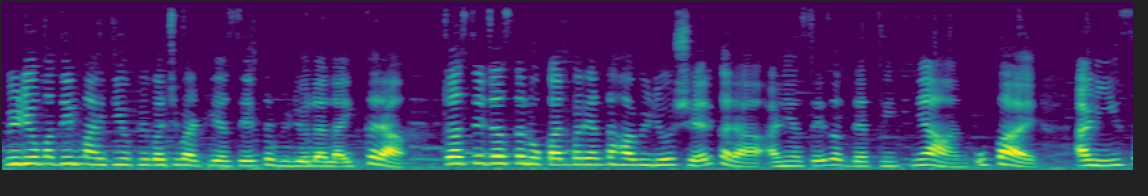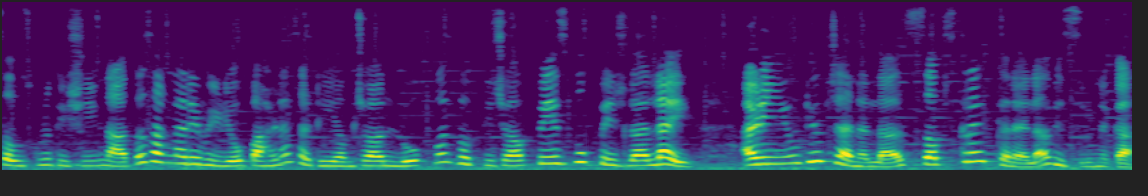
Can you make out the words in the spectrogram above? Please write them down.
व्हिडिओमधील माहिती उपयोगाची वाटली असेल तर व्हिडिओला लाईक करा. जास्तीत जास्त लोकांपर्यंत हा व्हिडिओ शेअर करा आणि असेच आध्यात्मिक ज्ञान उपाय आणि संस्कृतीशी नातं सांगणारे व्हिडिओ पाहण्यासाठी आमच्या लोकमत भक्तीच्या फेसबुक पेजला लाईक आणि यूट्यूब चॅनलला सबस्क्राईब करायला विसरू नका.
